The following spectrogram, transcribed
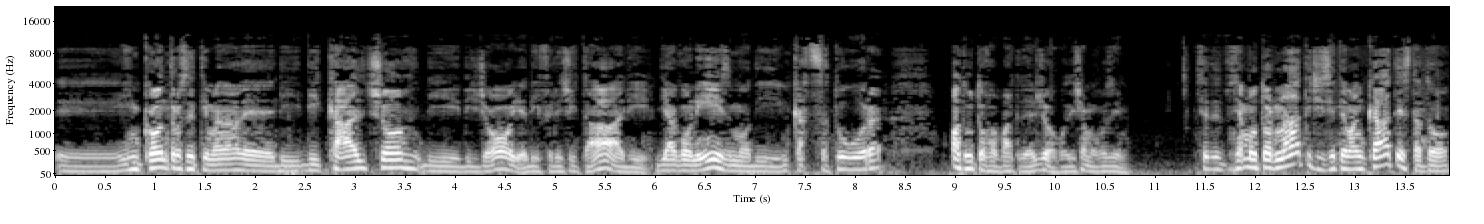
eh, incontro settimanale di, di calcio, di, di gioia, di felicità, di, di agonismo, di incazzature, ma tutto fa parte del gioco, diciamo così. Siete- siamo tornati, ci siete mancati, è stato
